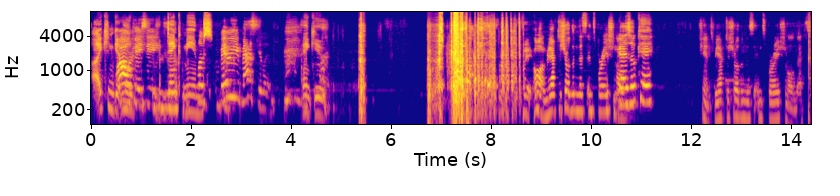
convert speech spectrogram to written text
I can get wow, more Casey. dank Looks memes. very masculine. Thank you. Wait, hold on. We have to show them this inspirational. You guys okay? Chance, we have to show them this inspirationalness.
